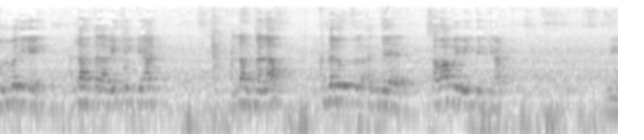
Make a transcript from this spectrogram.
சொல்வதிலே அல்லாஹ் தஆலா வைத்திருக்கிறான். அல்லாஹ் தஆலா அந்த அளவுக்கு அந்த சவாபை வைத்திருக்கிறான். எனவே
